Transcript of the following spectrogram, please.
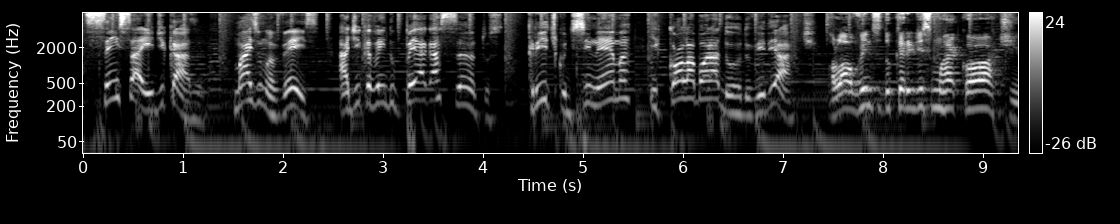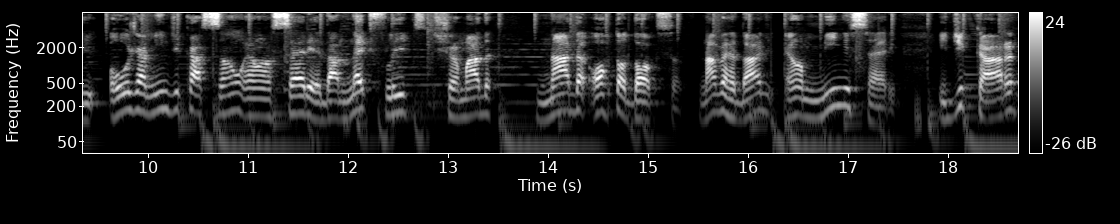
sem sair de casa. Mais uma vez, a dica vem do PH Santos, crítico de cinema e colaborador do Vida e Arte. Olá, ouvintes do queridíssimo Recorte. Hoje a minha indicação é uma série da Netflix chamada Nada Ortodoxa. Na verdade, é uma minissérie. E de cara,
